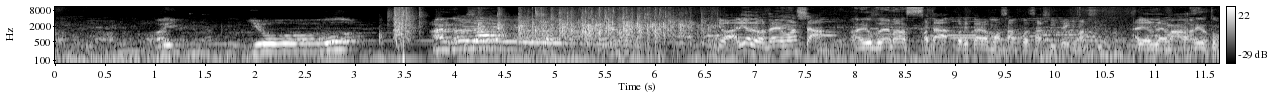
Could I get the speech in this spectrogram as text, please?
ますはい。よー。ありがとうございまし今日はありがとうございました。たありがとうございます。またこれからも参考させていただきます。ありがとうございます。ありがとう。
